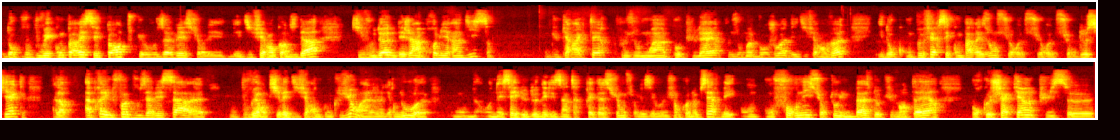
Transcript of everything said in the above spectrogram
Donc vous pouvez comparer ces pentes que vous avez sur les, les différents candidats, qui vous donnent déjà un premier indice du caractère plus ou moins populaire, plus ou moins bourgeois des différents votes. Et donc, on peut faire ces comparaisons sur, sur, sur deux siècles. Alors, après, une fois que vous avez ça, euh, vous pouvez en tirer différentes conclusions. Hein. Je veux dire, nous, euh, on, essaye de donner des interprétations sur les évolutions qu'on observe, mais on, fournit surtout une base documentaire pour que chacun puisse... Euh,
